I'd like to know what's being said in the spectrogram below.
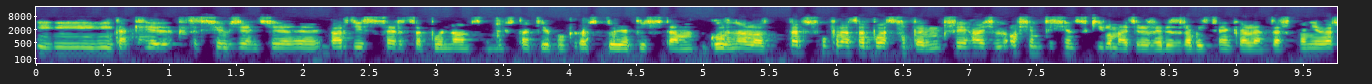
i takie przedsięwzięcie bardziej z serca płynące niż takie po prostu jakieś tam górnolotne. Ta współpraca była super. My przejechaliśmy 8 tysięcy kilometrów, żeby zrobić ten kalendarz, ponieważ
